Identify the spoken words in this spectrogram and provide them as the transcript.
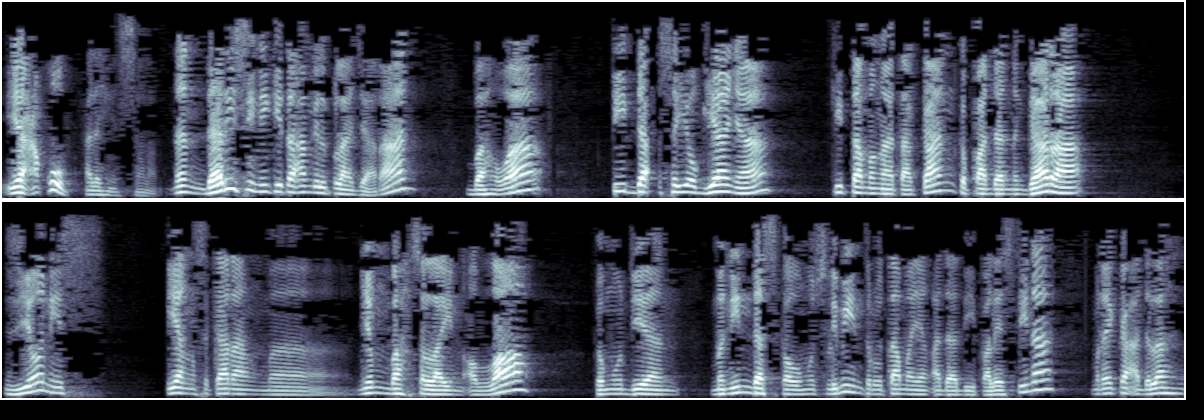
Yakub alaihissalam. Dan dari sini kita ambil pelajaran bahwa tidak seyogianya kita mengatakan kepada negara Zionis yang sekarang menyembah selain Allah, kemudian menindas kaum muslimin terutama yang ada di Palestina, mereka adalah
